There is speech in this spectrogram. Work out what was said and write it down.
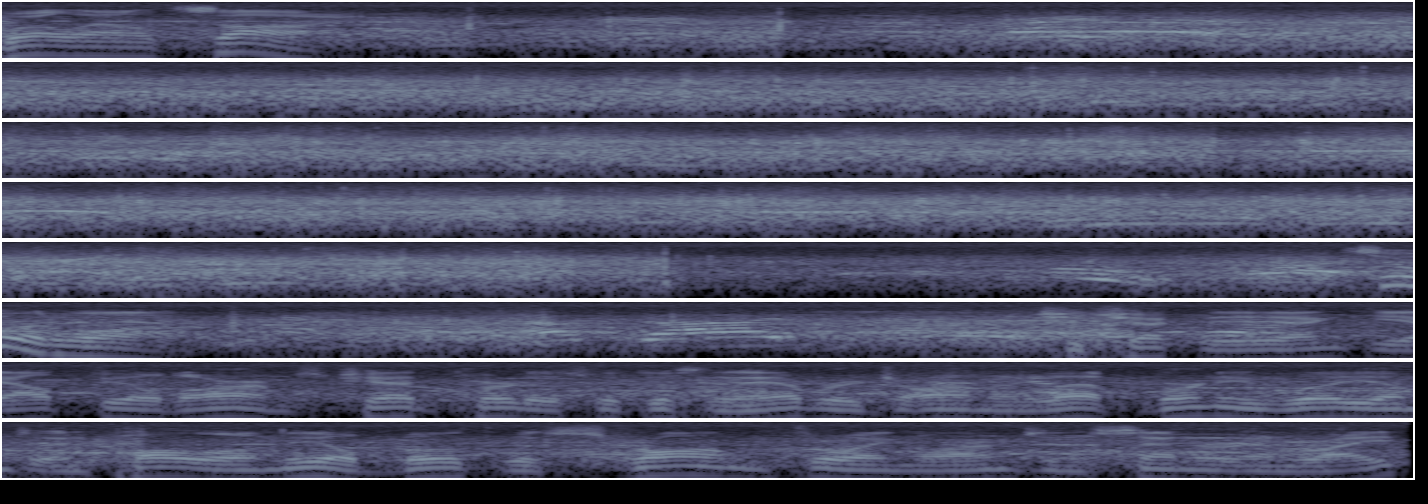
Well outside. Two and one. Should check the Yankee outfield arms. Chad Curtis with just an average arm and left. Bernie Williams and Paul O'Neill both with strong throwing arms in center and right.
